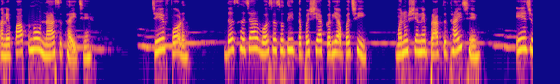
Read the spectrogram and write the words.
અને પાપનો નાશ થાય છે. જે ફળ દસ હજાર વર્ષ સુધી તપસ્યા કર્યા પછી મનુષ્યને પ્રાપ્ત થાય છે, એ જ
